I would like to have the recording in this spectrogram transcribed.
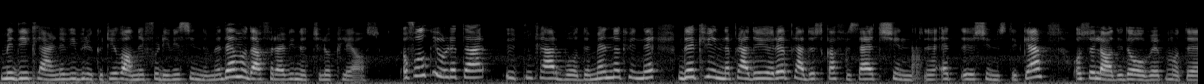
med de klærne vi bruker til vanlig fordi vi synder med dem, og derfor er vi nødt til å kle oss. Og folk gjorde dette uten klær, både menn og kvinner. Det kvinner pleide å gjøre, pleide å skaffe seg et, skinn, et skinnstykke, og så la de det over på en måte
